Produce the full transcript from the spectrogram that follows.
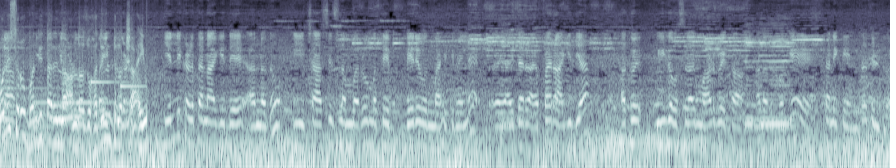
ಪೊಲೀಸರು ಬಂಧಿತರಿಂದ ಅಂದಾಜು ಹದಿನೆಂಟು ಲಕ್ಷ ಐವ ಎಲ್ಲಿ ಕಳ್ಳತನ ಆಗಿದೆ ಅನ್ನೋದು ಈ ಚಾರ್ಸಿಸ್ ನಂಬರು ಮತ್ತೆ ಬೇರೆ ಒಂದು ಮಾಹಿತಿ ಮೇಲೆ ಇದರ ಎಫ್ ಐ ಆರ್ ಆಗಿದೆಯಾ ಅಥವಾ ಈಗ ಹೊಸದಾಗಿ ಮಾಡಬೇಕಾ ಅನ್ನೋದ್ರ ಬಗ್ಗೆ ತನಿಖೆಯಿಂದ ತಿಳಿದು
